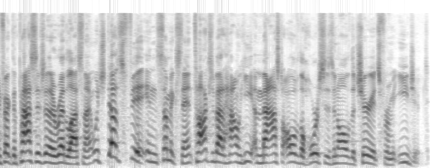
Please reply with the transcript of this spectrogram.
In fact, the passage that I read last night, which does fit in some extent, talks about how he amassed all of the horses and all of the chariots from Egypt.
